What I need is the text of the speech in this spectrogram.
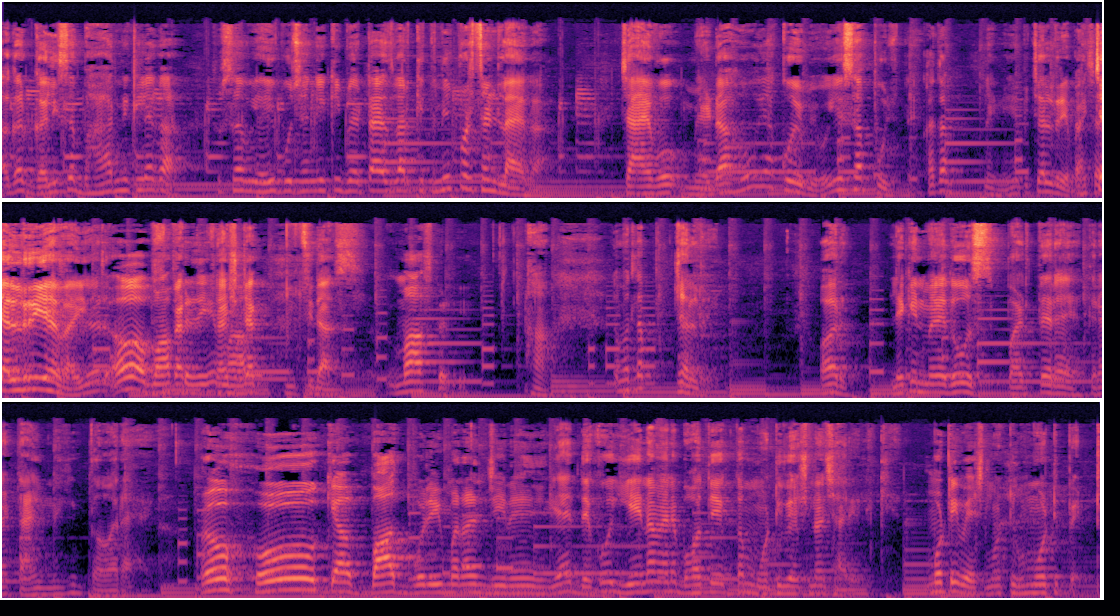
अगर गली से बाहर निकलेगा तो सब यही पूछेंगे कि बेटा इस बार कितने परसेंट लाएगा? चाहे वो मेडा हो या कोई भी हो ये सब पूछते हैं। खत्म। नहीं नहीं चल रही है भाई। चल रही है भाई ओ, अच्छा। माफ़ कर दीजिए, हैशटैग तुलसीदास। माफ़ करिए हाँ तो मतलब चल रही और लेकिन मेरे दोस्त पढ़ते रहे तेरा टाइम नहीं दौर आएगा। ओहो क्या बात बोली मनन जी ने। ये देखो ये ना मैंने बहुत ही एकदम मोटिवेशनल शायरी लिखी है। मोटिवेशन मोटि मोटिवेट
